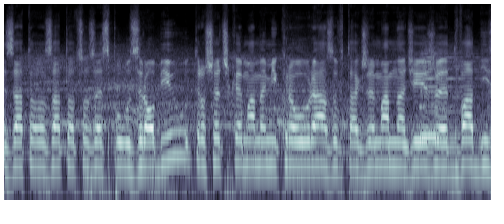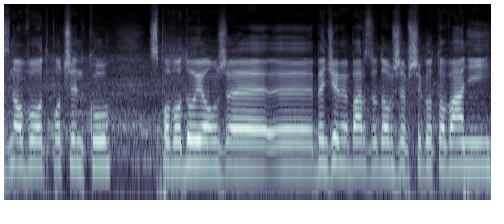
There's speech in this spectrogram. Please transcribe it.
za to, za to, co zespół zrobił. Troszeczkę mamy mikrourazów, także mam nadzieję, że dwa dni znowu odpoczynku spowodują, że będziemy bardzo dobrze przygotowani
